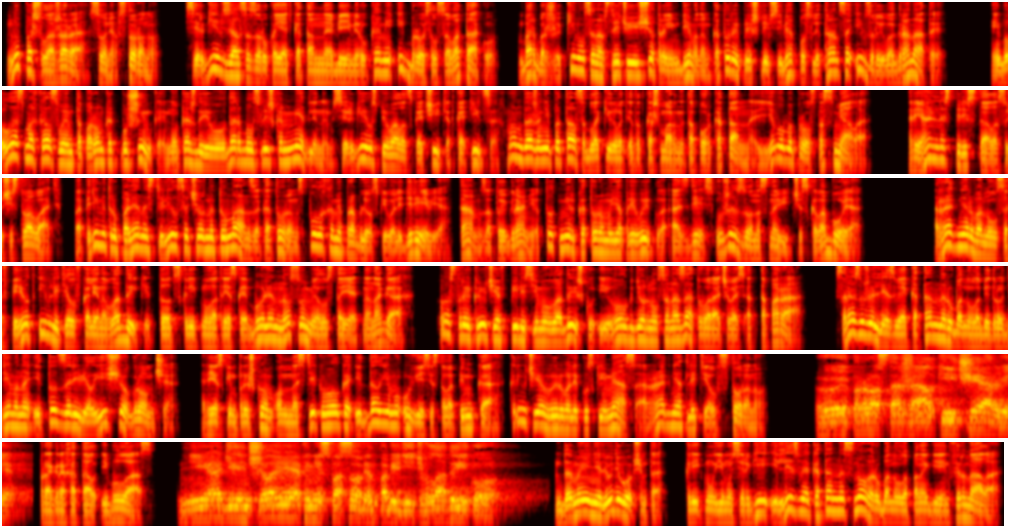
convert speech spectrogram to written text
Ну, пошла жара, Соня, в сторону. Сергей взялся за рукоять катанной обеими руками и бросился в атаку. Барбаш же кинулся навстречу еще троим демонам, которые пришли в себя после транса и взрыва гранаты. Ибулас махал своим топором как пушинкой, но каждый его удар был слишком медленным. Сергей успевал отскочить, откатиться. Он даже не пытался блокировать этот кошмарный топор катанной, его бы просто смяло. Реальность перестала существовать. По периметру поляны стелился черный туман, за которым с полохами проблескивали деревья. Там, за той гранью, тот мир, к которому я привыкла, а здесь уже зона сновидческого боя. Рагнер рванулся вперед и влетел в колено владыки. Тот скрикнул от резкой боли, но сумел устоять на ногах. Острые крючья впились ему в лодыжку, и волк дернулся назад, уворачиваясь от топора. Сразу же лезвие катанны рубануло бедро демона, и тот заревел еще громче. Резким прыжком он настиг волка и дал ему увесистого пинка. Крючья вырвали куски мяса, Рагни отлетел в сторону. «Вы просто жалкие черви!» – прогрохотал Ибулас. «Ни один человек не способен победить владыку!» «Да мы и не люди, в общем-то!» – крикнул ему Сергей, и лезвие катанны снова рубануло по ноге инфернала.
